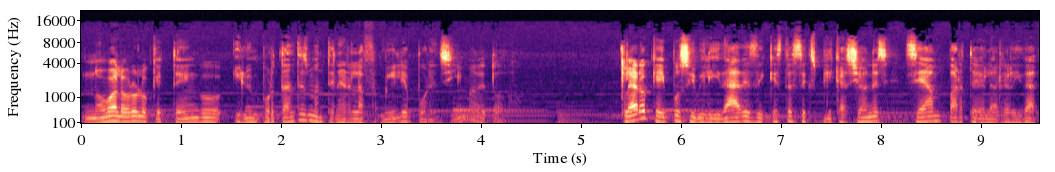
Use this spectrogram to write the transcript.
No valoro lo que tengo y lo importante es mantener a la familia por encima de todo. Claro que hay posibilidades de que estas explicaciones sean parte de la realidad,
